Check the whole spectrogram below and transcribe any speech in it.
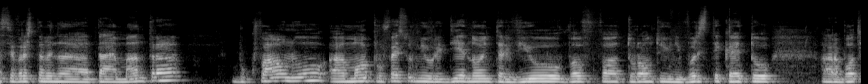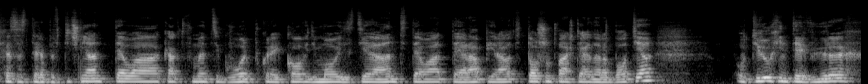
се връщаме на тая мантра. Буквално, а, моят професор ми уреди едно интервю в а, Торонто университет, където работиха с терапевтични антитела, както в момента се говори покрай COVID и мои да тия антитела, терапии, работи, точно това ще да работя. Отидох, интервюрах,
